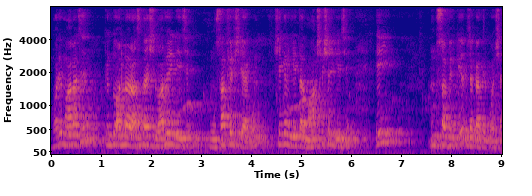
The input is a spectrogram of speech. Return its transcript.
ঘরে মাল আছে, কিন্তু আল্লাহ রাস্তায় সেবার হয়ে গিয়েছে। মুসাফির সে এখন, সেখানে গিয়ে তার মাল শেষ হয়ে গিয়েছে। এই মুসাফিরকে জাকাতের পয়সা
